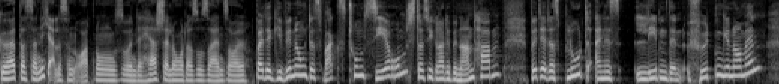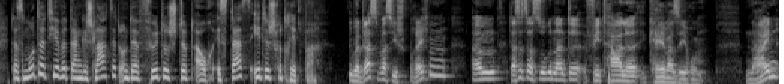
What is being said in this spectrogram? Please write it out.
gehört, dass da nicht alles in Ordnung so in der Herstellung oder so sein soll. Bei der Gewinnung des Wachstumsserums, das Sie gerade benannt haben, wird ja das Blut eines lebenden Föten genommen. Das Muttertier wird dann geschlachtet und der Fötus stirbt auch. Ist das ethisch vertretbar? Über das, was Sie sprechen, ähm, das ist das sogenannte fetale Kälberserum. Nein,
